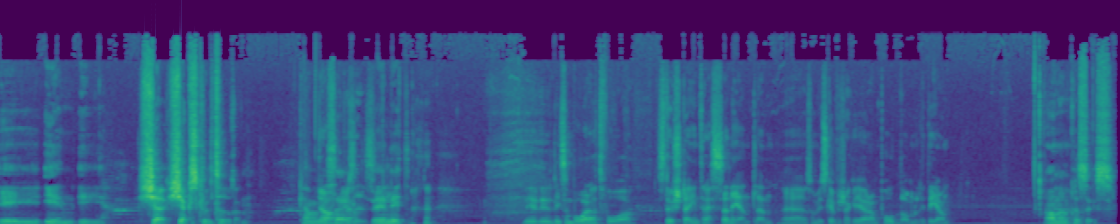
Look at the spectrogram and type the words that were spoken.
i, in i kö, kökskulturen. Kan man väl Ja, säga. precis. Det är lite, Det är det är liksom våra två största intressen egentligen eh, som vi ska försöka göra en podd om lite grann. ja men precis.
